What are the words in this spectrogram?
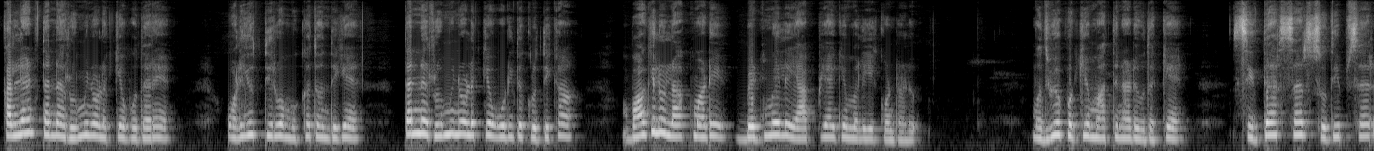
ಕಲ್ಯಾಣ್ ತನ್ನ ರೂಮಿನೊಳಕ್ಕೆ ಹೋದರೆ ಒಳೆಯುತ್ತಿರುವ ಮುಖದೊಂದಿಗೆ ತನ್ನ ರೂಮಿನೊಳಕ್ಕೆ ಓಡಿದ ಕೃತಿಕಾ ಬಾಗಿಲು ಲಾಕ್ ಮಾಡಿ ಬೆಡ್ ಮೇಲೆ ಯಾಪಿಯಾಗಿ ಮಲಗಿಕೊಂಡಳು. ಮದುವೆ ಬಗ್ಗೆ ಮಾತನಾಡುವುದಕ್ಕೆ ಸಿದ್ಧಾರ್ಥ್ ಸರ್, ಸುದೀಪ್ ಸರ್,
